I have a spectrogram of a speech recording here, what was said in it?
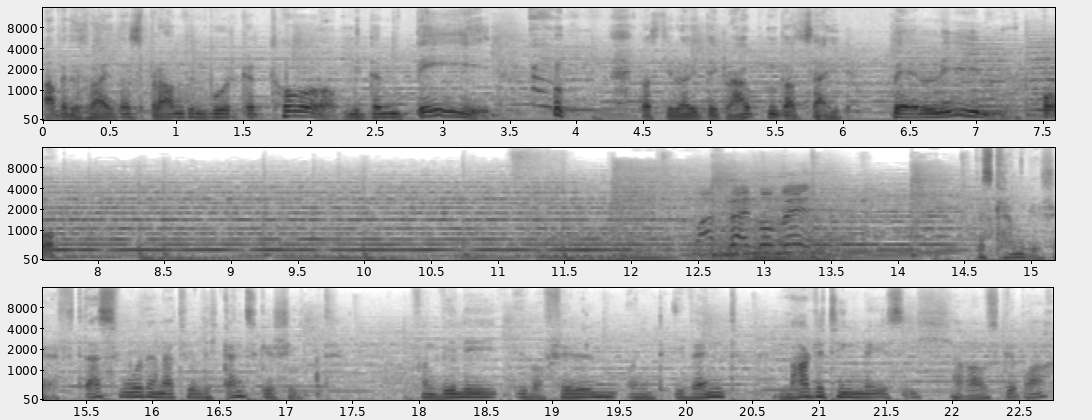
Aber das war ja das Brandenburger Tor mit dem B. Dass die Leute glaubten, das sei Berlin. Oh. Was ein Moment! Das Kerngeschäft, das wurde natürlich ganz geschickt von Willi über Film und Event marketingmäßig herausgebracht.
